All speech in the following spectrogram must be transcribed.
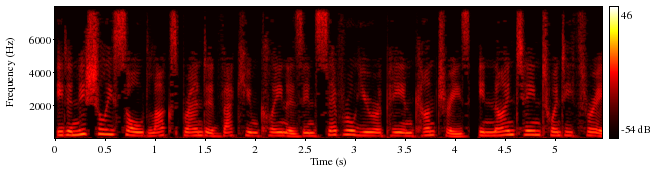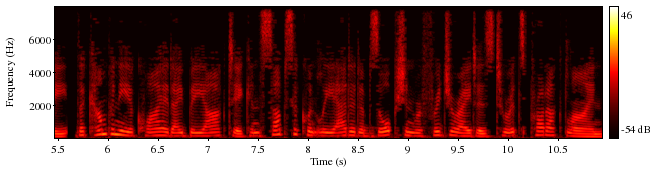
It initially sold Lux-branded vacuum cleaners in several European countries. In 1923, the company acquired AB Arctic and subsequently added absorption refrigerators to its product line.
